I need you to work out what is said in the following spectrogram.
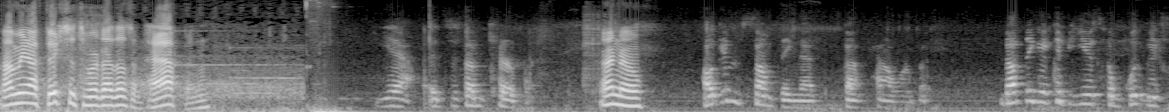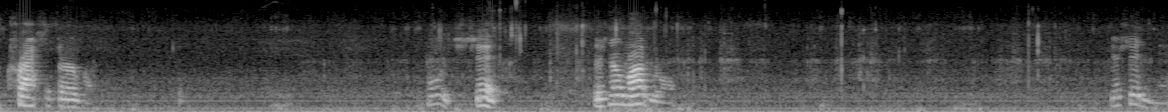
I mean, I fixed it to where that doesn't happen. Yeah, it's just I'm careful. I know. I'll give him something that's got power, but nothing that could be used completely to crash the server. Holy shit. There's no mod roll. You're shitting me.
